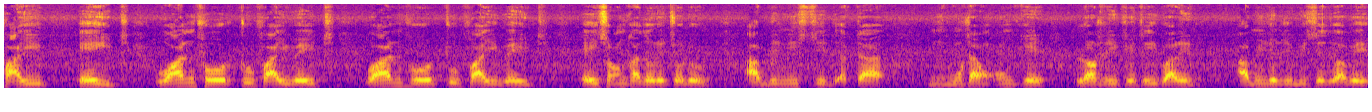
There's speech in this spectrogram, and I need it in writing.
five eight, one four two five eight, one four two five eight, এই সংখ্যা ধরে চলুন। আপনি নিশ্চিত একটা মোটা অঙ্কের লটারি পেতেই পারেন। আপনি যদি বিশেষভাবে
